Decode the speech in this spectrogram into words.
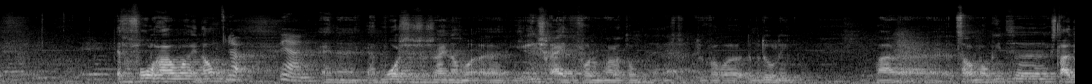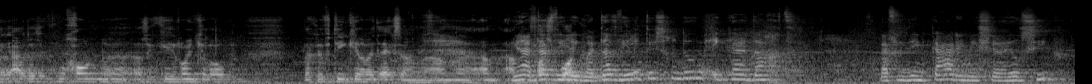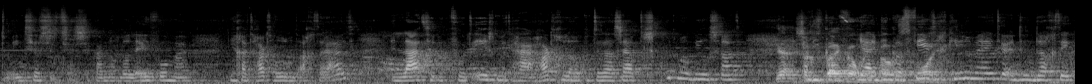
Even volhouden en dan. Ja. Ja. En eh, ja, het mooiste zou zijn dan eh, je inschrijven voor een marathon. En dat is natuurlijk wel eh, de bedoeling. Maar het zal me ook niet, ik sluit niet uit dat ik gewoon, als ik een keer een rondje loop, dat ik even 10 kilometer extra aan, aan, aan, aan ja, dat wil ik, maar dat wil ik dus gaan doen. Ik dacht, mijn vriendin Karin is heel ziek. Tenminste, ze, ze, ze kan nog wel leven hoor, maar die gaat hardhollend achteruit. En laatst heb ik voor het eerst met haar hard gelopen terwijl zij op de scootmobiel zat. Ja, zag En die kan, ja, die kan post. Mooi. 40 kilometer. En toen dacht ik,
